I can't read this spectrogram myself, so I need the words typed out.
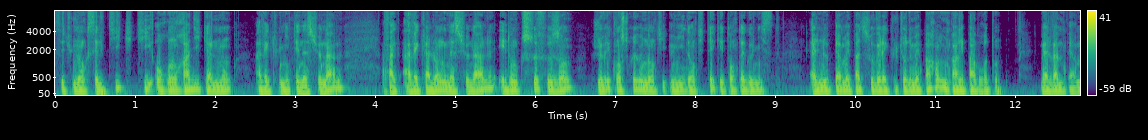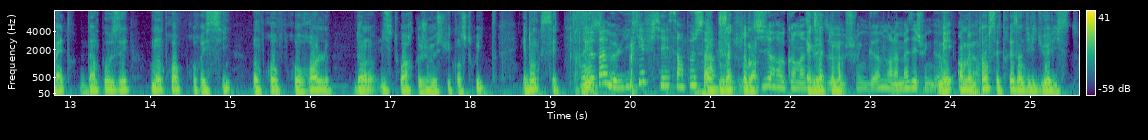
c'est une langue celtique qui rompt radicalement avec l'unité nationale, enfin, avec la langue nationale. Et donc, ce faisant, je vais construire une, une identité qui est antagoniste. Elle ne permet pas de sauver la culture de mes parents, ils ne parlaient pas breton. Mais elle va me permettre d'imposer mon propre récit, mon propre rôle dans l'histoire que je me suis construite. Et donc, c'est très... Pour ne pas me liquéfier, c'est un peu ça. Exactement. Dire comme un Exactement. chewing-gum dans la masse des chewing-gums. Mais en même temps, c'est très individualiste.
